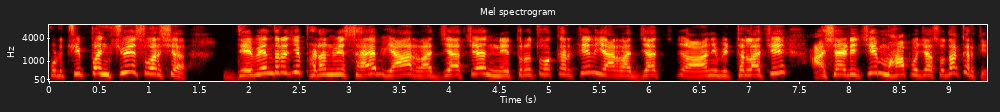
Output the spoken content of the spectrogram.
पुढची पंचवीस वर्ष देवेंद्रजी फडणवीस साहेब या राज्याचे नेतृत्व करतील या राज्यात आणि विठ्ठलाची आषाढीची महापूजा सुद्धा करतील.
